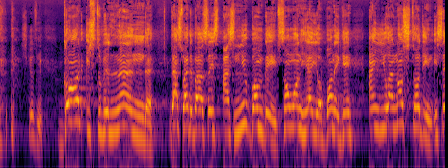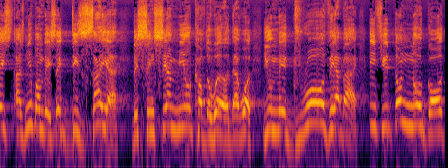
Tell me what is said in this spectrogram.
Excuse me. God is to be learned. That's why the Bible says, as newborn babe, someone here, you're born again, and you are not studying. It says, as newborn babe, it says, desire the sincere milk of the word that what you may grow thereby. If you don't know God,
